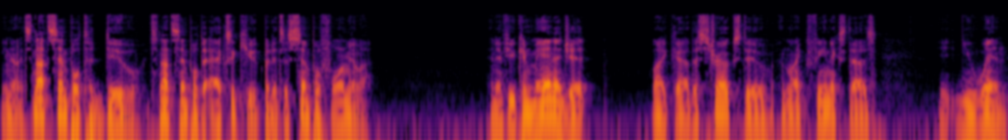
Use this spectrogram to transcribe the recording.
You know, it's not simple to do. It's not simple to execute, but it's a simple formula. And if you can manage it like uh, the Strokes do and like Phoenix does, y- you win.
